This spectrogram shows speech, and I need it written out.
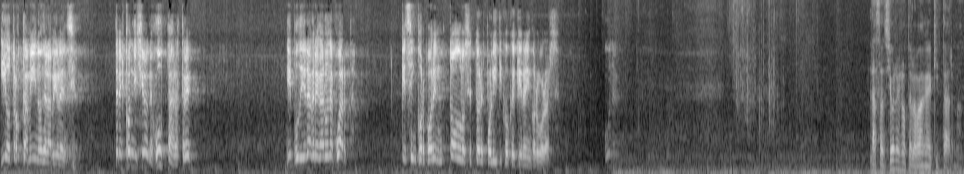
y otros caminos de la violencia. Tres condiciones justas las tres. Y pudiera agregar una cuarta que se incorporen todos los sectores políticos que quieran incorporarse. Las sanciones no te las van a quitar, Maduro.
